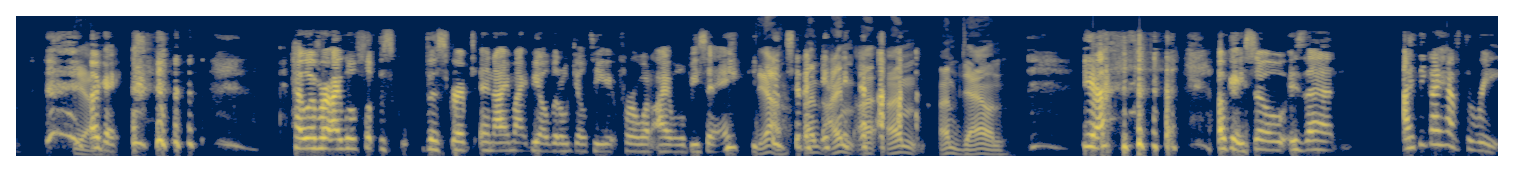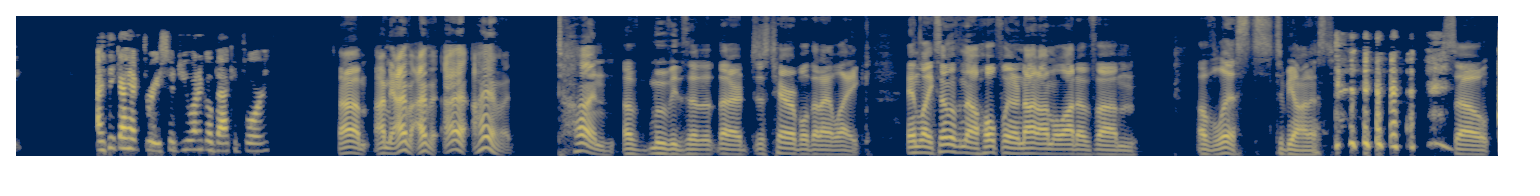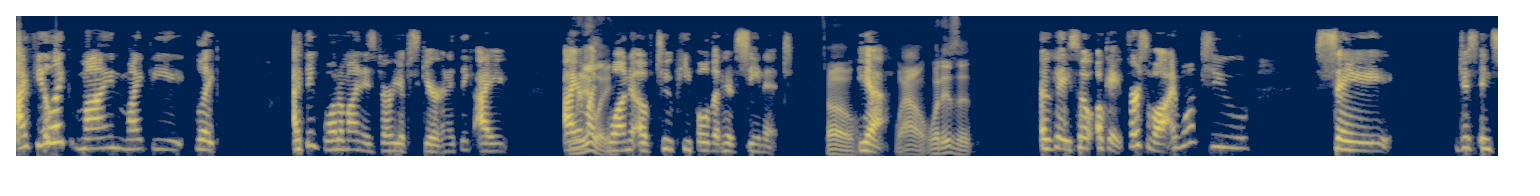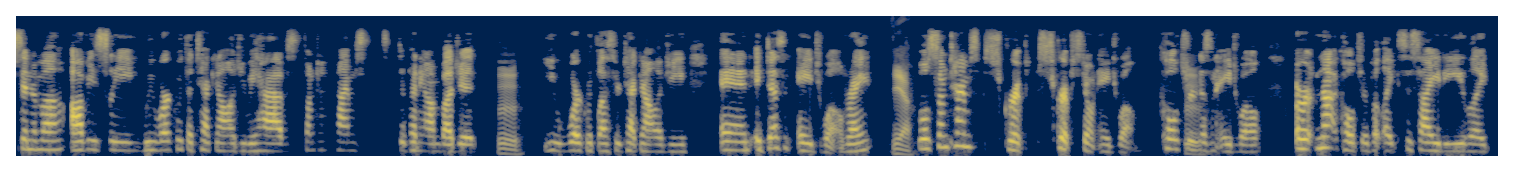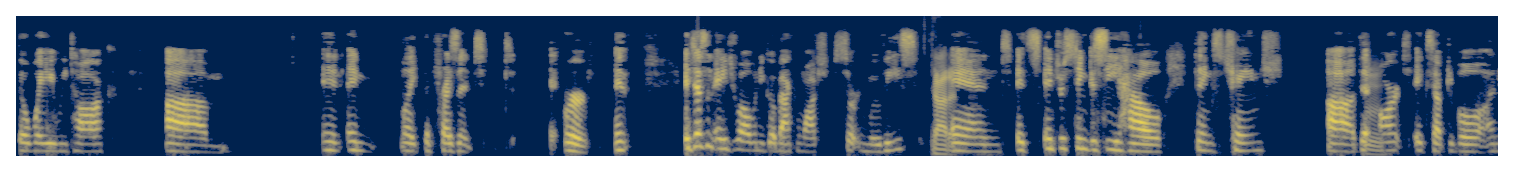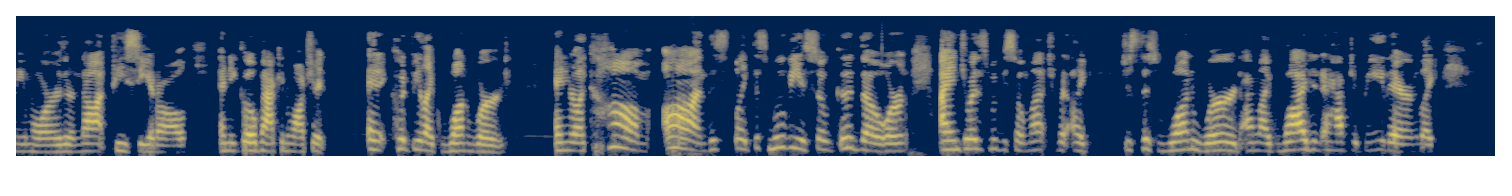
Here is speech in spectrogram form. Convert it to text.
Yeah. Okay. However, I will flip the, the script, and I might be a little guilty for what I will be saying. yeah. I'm I'm I, I'm I'm down. Yeah. okay, so is that? I think I have three. I think I have three. So do you want to go back and forth? Um, I mean, I've, I've, I, I have a ton of movies that are, that are just terrible that I like, and like some of them now, hopefully, are not on a lot of um of lists. To be honest, so I feel like mine might be like. I think one of mine is very obscure, and I think I, I am like one of two people that have seen it. oh Yeah. wow, what is it? Okay, so okay, first of all, I want to say just in cinema, obviously we work with the technology we have. Sometimes depending on budget, Hmm. You work with lesser technology and it doesn't age well, right? Yeah. Well, sometimes script scripts don't age well. Culture Hmm. doesn't age well. Or not culture, but like society, like the way we talk um and and like the present or and it doesn't age well when you go back and watch certain movies Got it. and it's interesting to see how things change uh, that Hmm. aren't acceptable anymore. They're not PC at all, and you go back and watch it, and it could be like one word, and you're like, "Come on, this like this movie is so good though," or "I enjoy this movie so much," but like just this one word, I'm like, "Why did it have to be there?" Like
